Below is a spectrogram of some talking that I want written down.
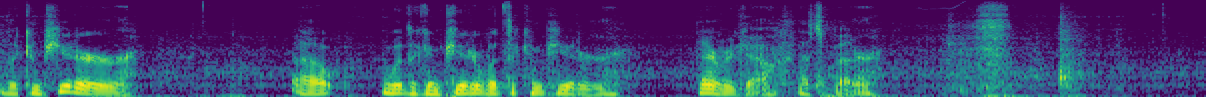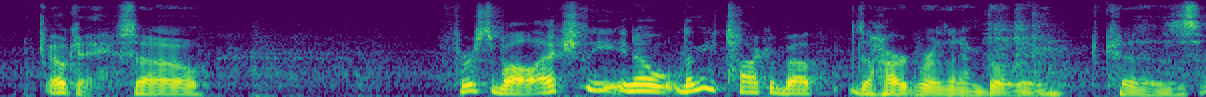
the computer. Oh, with the computer, with the computer. There we go. That's better. Okay, so first of all, actually, you know, let me talk about the hardware that I'm building because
